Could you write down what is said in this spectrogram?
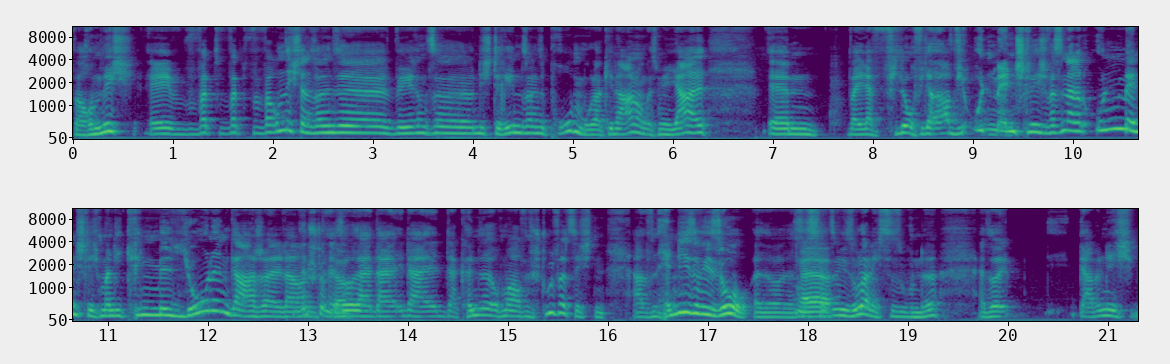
Warum nicht? Ey, wat, wat, warum nicht? Dann sollen sie, während sie nicht drehen, sollen sie proben oder keine Ahnung, ist mir egal. Ähm, weil da viele auch wieder, ah, wie unmenschlich, was ist denn daran unmenschlich? Man, die kriegen Millionen Gage, Alter. Das stimmt, also ja. da, da, da, da können sie auch mal auf den Stuhl verzichten. Aber auf ein Handy sowieso. Also das ist Ja, ja. halt sowieso da nichts zu suchen, ne? Also da bin ich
